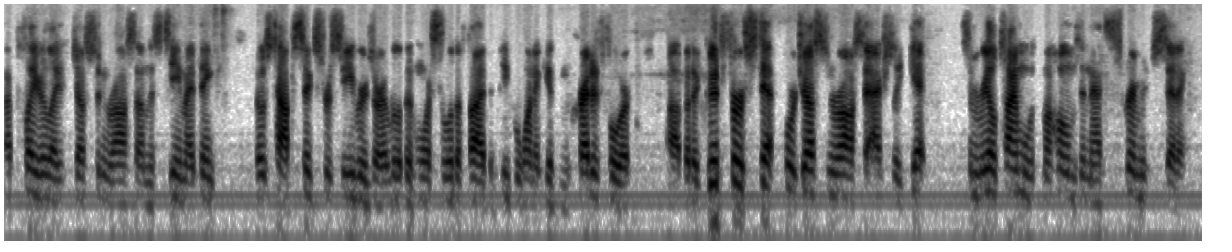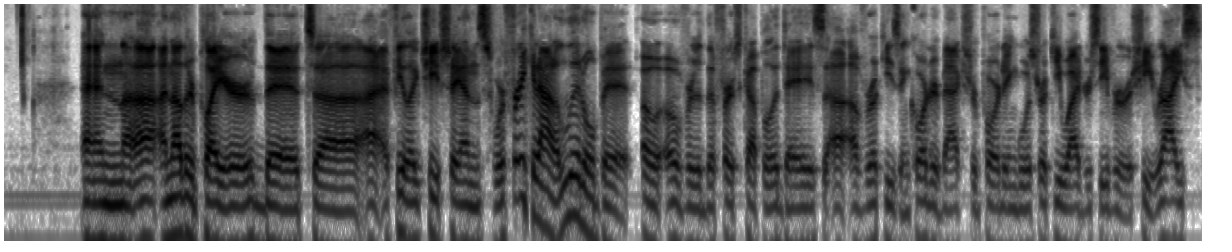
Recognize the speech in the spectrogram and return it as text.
a player like Justin Ross on this team. I think those top six receivers are a little bit more solidified than people want to give them credit for. Uh, but a good first step for Justin Ross to actually get some real time with Mahomes in that scrimmage setting. And uh, another player that uh, I feel like Chiefs fans were freaking out a little bit o- over the first couple of days uh, of rookies and quarterbacks reporting was rookie wide receiver Rashee Rice.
